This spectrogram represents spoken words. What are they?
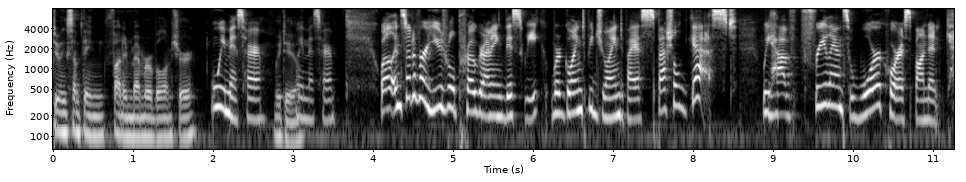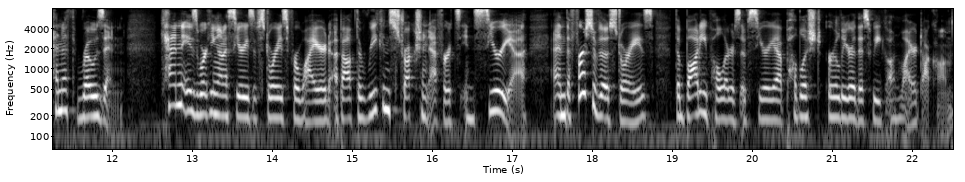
doing something fun and memorable, I'm sure. We miss her. We do. We miss her. Well, instead of our usual programming this week, we're going to be joined by a special guest. We have freelance war correspondent Kenneth Rosen. Ken is working on a series of stories for Wired about the reconstruction efforts in Syria. And the first of those stories, The Body Pullers of Syria, published earlier this week on Wired.com.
